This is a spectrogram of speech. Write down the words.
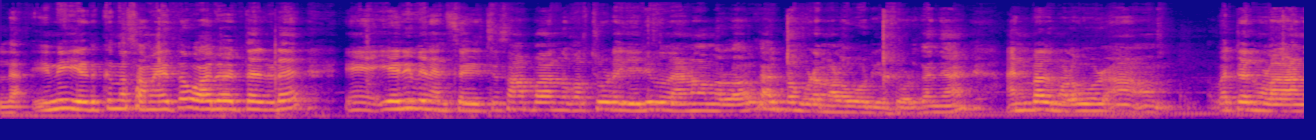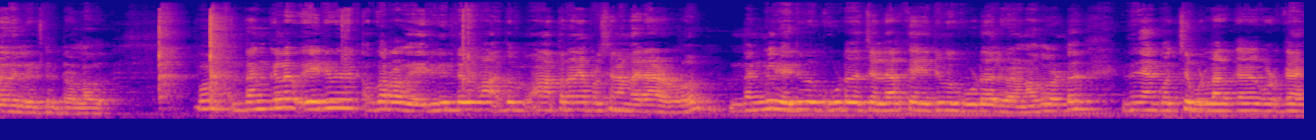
നല്ല ഇനി എടുക്കുന്ന സമയത്ത് ഓരോരുത്തരുടെ എരിവിനനുസരിച്ച് സാമ്പാറിന് കുറച്ചുകൂടെ എരിവ് വേണമെന്നുള്ളവർക്ക് അല്പം കൂടെ മുളക് പൊടി ഇട്ട് കൊടുക്കാം. ഞാൻ അൻപത് മുളക് വറ്റൽ മുളകാണ് ഇതിൽ ഇട്ടിട്ടുള്ളത്. അപ്പം എന്തെങ്കിലും എരിവ് കുറവ് എരിവിന്റെ ഇത് മാത്രമേ പ്രശ്നം വരാറുള്ളൂ. എന്തെങ്കിലും എരിവ് കൂടുതൽ ചിലർക്ക് എരിവ് കൂടുതൽ വേണം. അതുകൊണ്ട് ഇത് ഞാൻ കൊച്ചു പിള്ളേർക്ക് കൊടുക്കാൻ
